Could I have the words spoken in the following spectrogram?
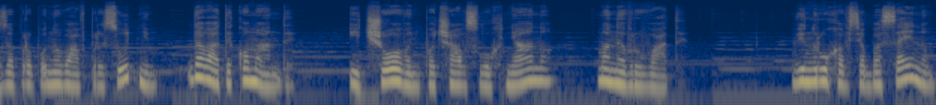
запропонував присутнім давати команди, і човен почав слухняно маневрувати. Він рухався басейном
